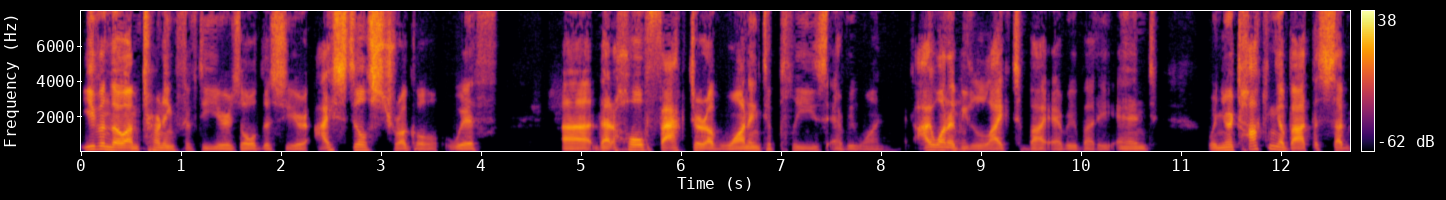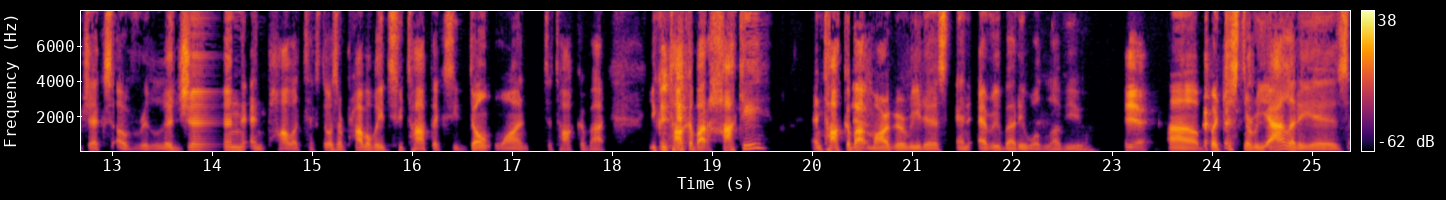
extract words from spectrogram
even though I'm turning 50 years old this year, I still struggle with uh, that whole factor of wanting to please everyone I want to mm-hmm. be liked by everybody. And when you're talking about the subjects of religion and politics, those are probably two topics you don't want to talk about. You can talk about hockey and talk about margaritas, and everybody will love you. Yeah. Uh, but just the reality is,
